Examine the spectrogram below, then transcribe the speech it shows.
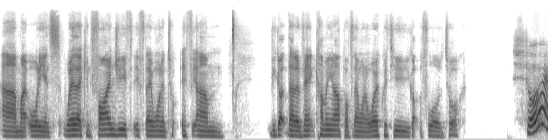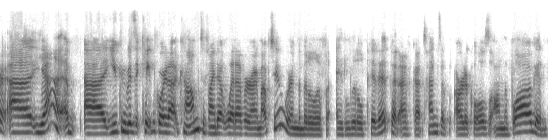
uh, my audience where they can find you if, if they want to, if, um, if you got that event coming up or if they want to work with you, you got the floor to talk. Sure. Uh, yeah. Um, uh, you can visit katebagoy.com to find out whatever I'm up to. We're in the middle of a little pivot, but I've got tons of articles on the blog and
